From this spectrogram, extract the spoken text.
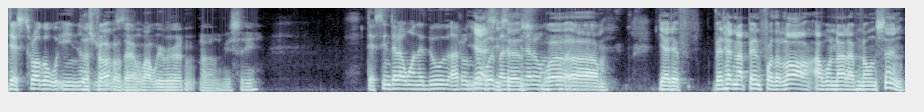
the struggle in the struggle there, what we were, uh, let me see. the thing that I want to do, I don't Yes, do it, he but the says, thing that I want to do, well, um, yet if it had not been for the law, I would not have known sin,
